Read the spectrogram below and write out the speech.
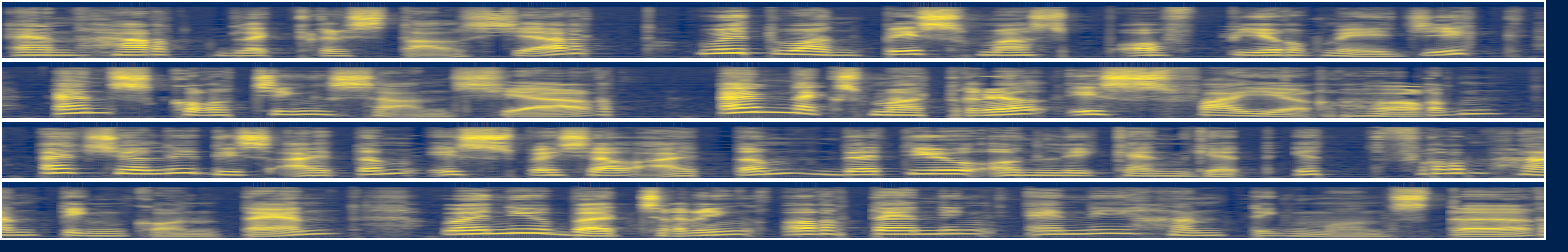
and Hard Black Crystal Shard with one piece Mask of Pure Magic and Scorching Sun Shard. And next material is fire horn. Actually, this item is special item that you only can get it from hunting content when you butchering or tending any hunting monster.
